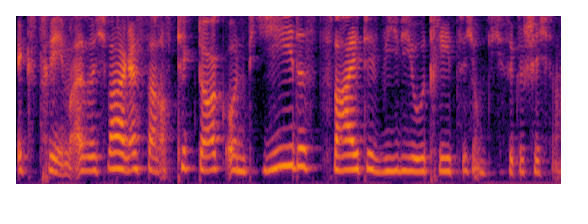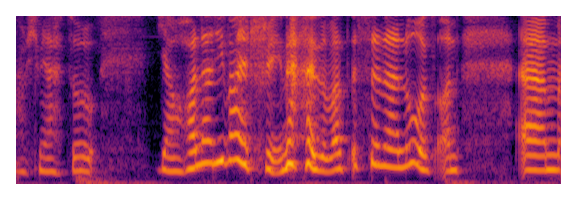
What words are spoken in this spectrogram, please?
extrem. Also ich war gestern auf TikTok und jedes zweite Video dreht sich um diese Geschichte. Da habe ich mir so, ja, holla die Waldfeen. Also was ist denn da los? Und ähm,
